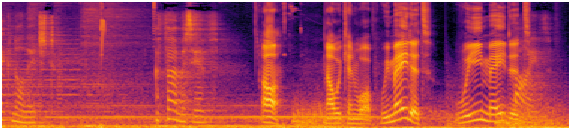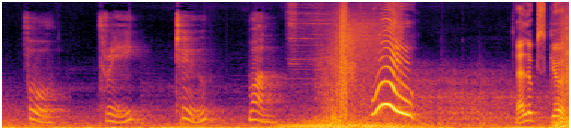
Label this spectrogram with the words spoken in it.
Acknowledged. Affirmative. Oh, now we can warp. We made it! We made it. Five, four, three, two, one. Woo! That looks good.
